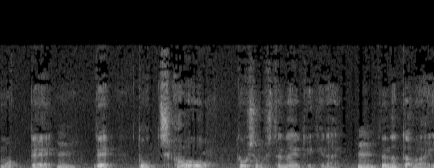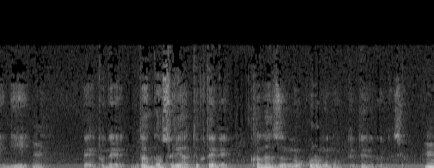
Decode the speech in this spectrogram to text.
持って、うん。でどっちかをどうしても捨てないといけない。うん。ってなった場合に、うん。えっとね、だんだんそれやっていくとね必ず残るものって出てくるんですよ、うん。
